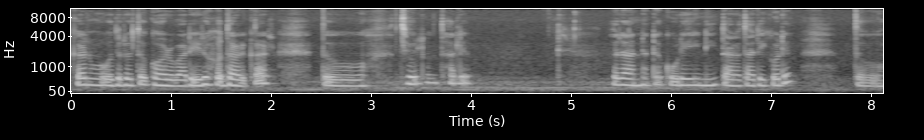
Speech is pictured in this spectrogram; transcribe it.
কারণ ওদেরও তো ঘর বাড়িরও দরকার। তো চলুন তাহলে রান্নাটা করেই নিই তাড়াতাড়ি করে। তো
